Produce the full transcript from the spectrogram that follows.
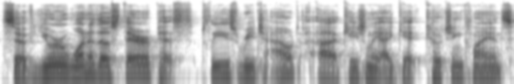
So if you're one of those therapists, please reach out. Uh, occasionally, I get coaching clients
